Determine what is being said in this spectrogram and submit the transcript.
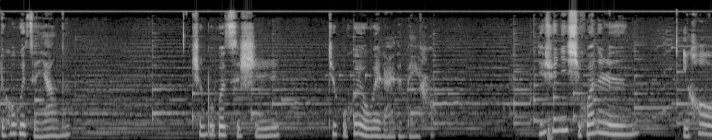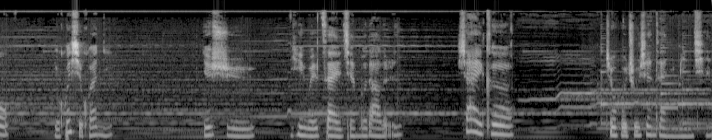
以后会怎样呢？撑不过此时，就不会有未来的美好。也许你喜欢的人，以后也会喜欢你；也许你以为再也见不到的人，下一刻就会出现在你面前。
